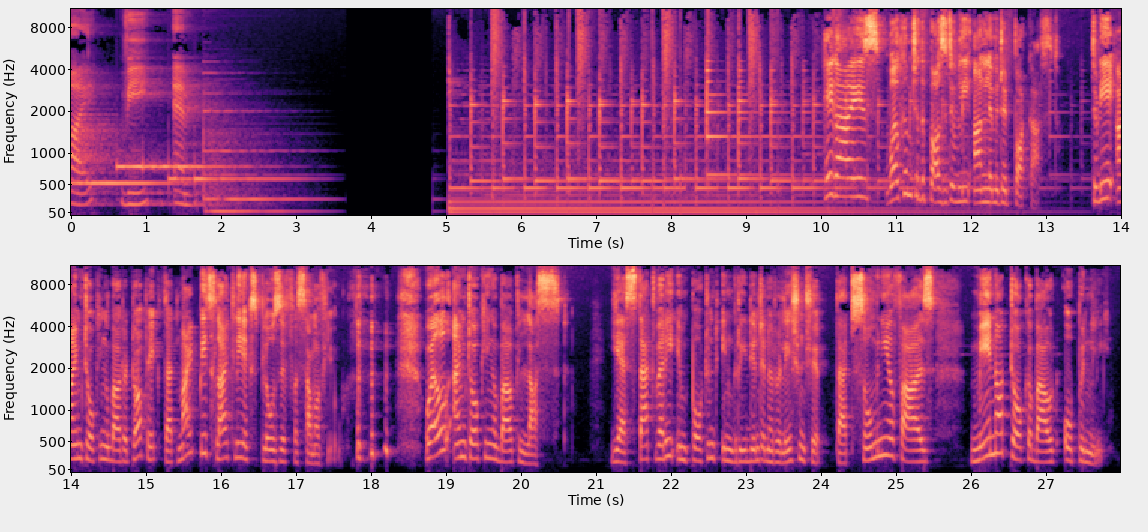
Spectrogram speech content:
I V M. Hey guys, welcome to the Positively Unlimited podcast. Today I'm talking about a topic that might be slightly explosive for some of you. well, I'm talking about lust. Yes, that very important ingredient in a relationship that so many of us may not talk about openly.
